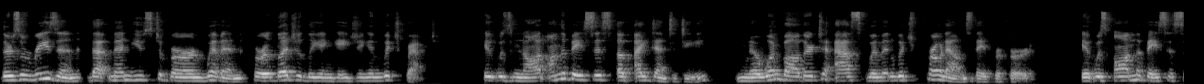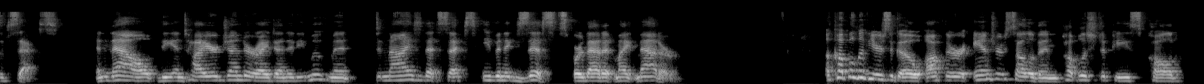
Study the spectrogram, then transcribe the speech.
There's a reason that men used to burn women for allegedly engaging in witchcraft. It was not on the basis of identity. No one bothered to ask women which pronouns they preferred. It was on the basis of sex. And now the entire gender identity movement denies that sex even exists or that it might matter. A couple of years ago, author Andrew Sullivan published a piece called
